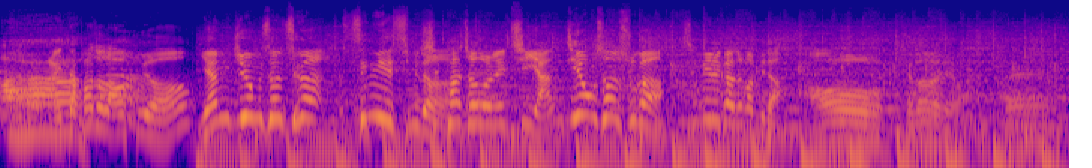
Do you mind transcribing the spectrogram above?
아, 일단 빠져나왔고요. 양지용 선수가 승리했습니다. 심판 전원 일치 양지용 선수가 승리를 가져갑니다. 어우, 대단하네요.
